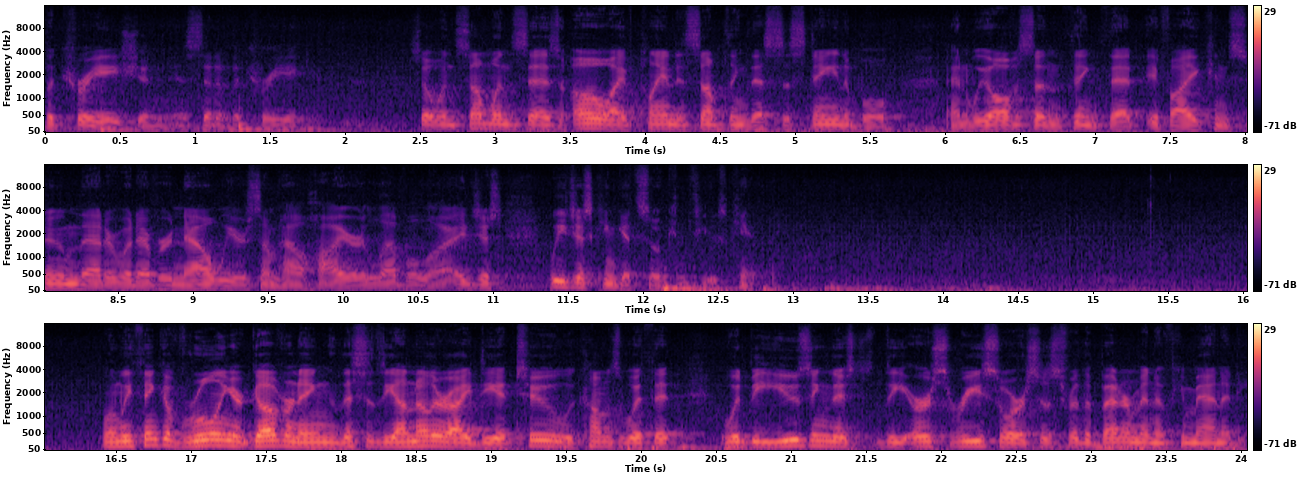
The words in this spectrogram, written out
the creation instead of the creator. So when someone says, Oh, I've planted something that's sustainable, and we all of a sudden think that if I consume that or whatever, now we are somehow higher level. I just, we just can get so confused, can't we? When we think of ruling or governing, this is the another idea too. It comes with it would be using this, the Earth's resources for the betterment of humanity.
